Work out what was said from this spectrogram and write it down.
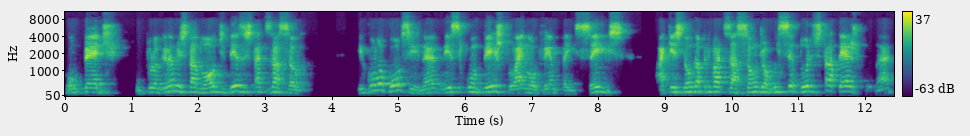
com o PED, o Programa Estadual de Desestatização, e colocou-se, né, nesse contexto, lá em 96, a questão da privatização de alguns setores estratégicos, né?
